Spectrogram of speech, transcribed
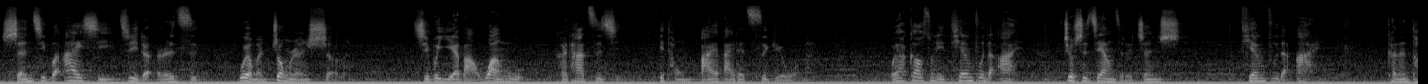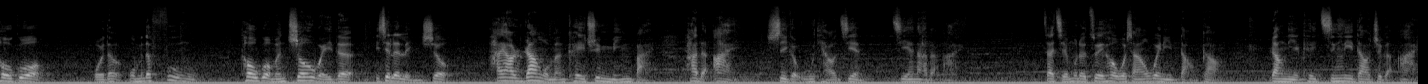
神既不爱惜自己的儿子，为我们众人舍了，岂不也把万物和他自己一同白白的赐给我们？我要告诉你，天父的爱就是这样子的真实。天父的爱，可能透过我的我们的父母，透过我们周围的一些的领袖，他要让我们可以去明白，他的爱是一个无条件接纳的爱。在节目的最后，我想要为你祷告。让你也可以经历到这个爱，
